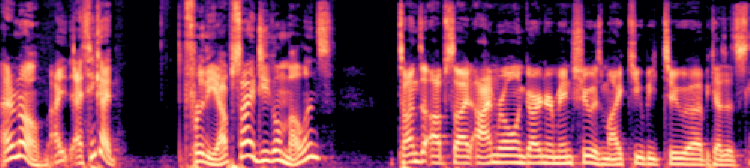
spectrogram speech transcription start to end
I don't know. I, I think I for the upside, do you go Mullens? Tons of upside. I'm rolling Gardner Minshew as my QB two uh, because it's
